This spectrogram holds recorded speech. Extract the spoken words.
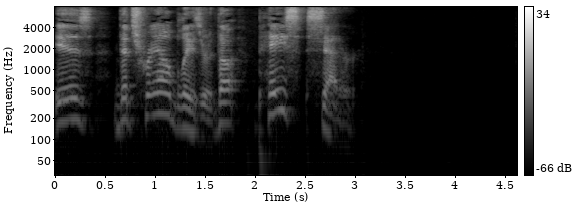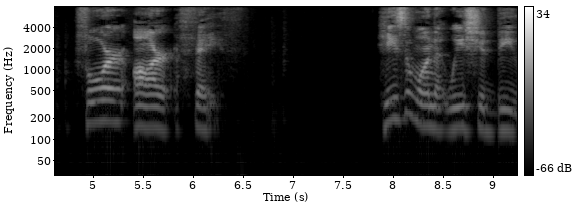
is the trailblazer, the pace setter for our faith. He's the one that we should be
